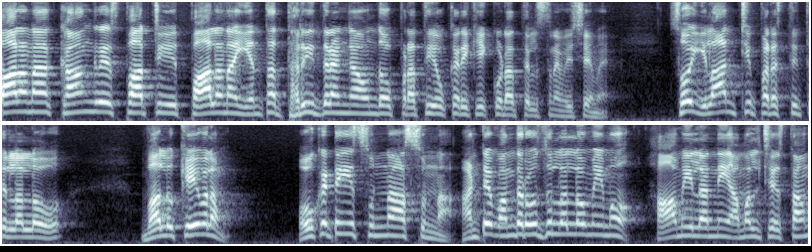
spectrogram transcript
పాలన కాంగ్రెస్ పార్టీ పాలన ఎంత దరిద్రంగా ఉందో ప్రతి ఒక్కరికి కూడా తెలిసిన విషయమే. సో ఇలాంటి పరిస్థితులలో వాళ్ళు కేవలం ఒకటి సున్నా సున్నా అంటే వంద రోజులలో మేము హామీలన్నీ అమలు చేస్తాం.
